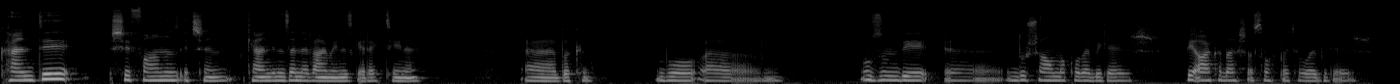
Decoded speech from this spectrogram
Kendi şifanız için kendinize ne vermeniz gerektiğini e, bakın. Bu e, uzun bir e, duş almak olabilir, bir arkadaşla sohbet olabilir,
